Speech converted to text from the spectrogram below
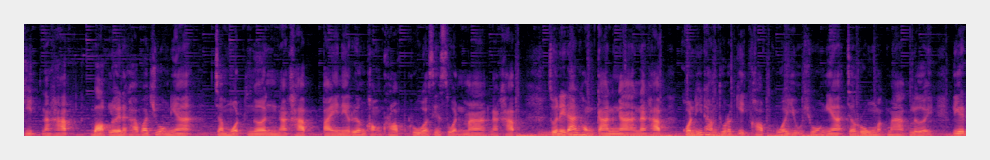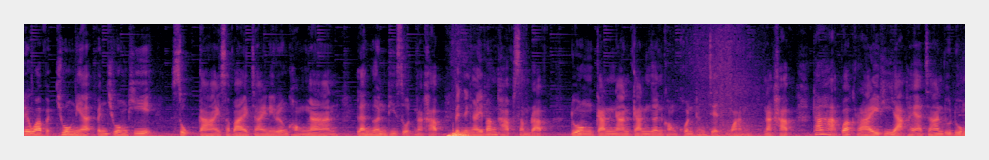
ทิตย์นะครับ บอกเลยนะครับว่าช่วงนี้ จะหมดเงินนะครับไปในเรื่องของครอบครัวเสียส่วนมากนะครับ ส่วนในด้านของการงานนะครับ คนที่ทำธุรกิจครอบครัวอยู่ช่วงนี้จะรุ่งมากๆเลย เรียกได้ว่าช่วงนี้เป็นช่วงที่สุขกายสบายใจในเรื่องของงานและเงินที่สุดนะครับ เป็นยังไงบ้างครับสำหรับ ดวงการงานการเงินของคนทั้ง 7 วันนะครับ ถ้าหากว่าใครที่อยากให้อาจารย์ดูดวง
